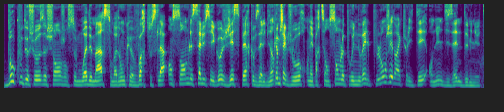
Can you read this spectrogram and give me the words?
Beaucoup de choses changent en ce mois de mars, on va donc voir tout cela ensemble. Salut c'est Hugo, j'espère que vous allez bien. Comme chaque jour, on est parti ensemble pour une nouvelle plongée dans l'actualité en une dizaine de minutes.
